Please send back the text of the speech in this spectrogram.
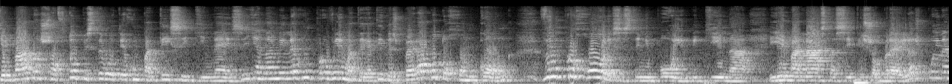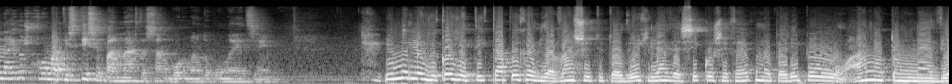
Και πάνω σε αυτό πιστεύω ότι έχουν πατήσει οι Κινέζοι για να μην έχουν προβλήματα. Γιατί είδες, πέρα από το Χονγκ Κονγκ δεν προχώρησε στην υπόλοιπη Κίνα η επανάσταση της ομπρέλας που είναι ένα είδος χρωματιστής επανάστασης αν μπορούμε να το πούμε έτσι. Είναι λογικό γιατί κάπου είχα διαβάσει ότι το 2020 θα έχουμε περίπου άνω των 200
